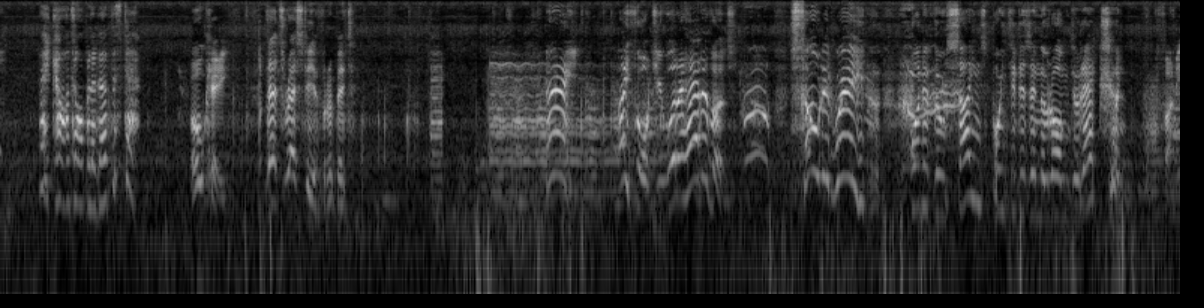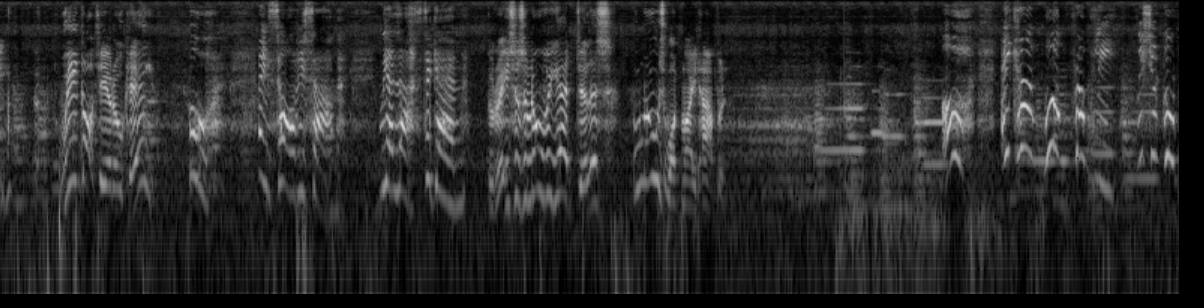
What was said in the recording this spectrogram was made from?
They can't hobble another step. Okay, let's rest here for a bit. Hey! I thought you were ahead of us. So did we! One of those signs pointed us in the wrong direction. Funny. We got here okay. Oh, I'm sorry, Sam. We are lost again. The race isn't over yet, Dilys. Who knows what might happen? Oh, I can't walk properly. We should go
